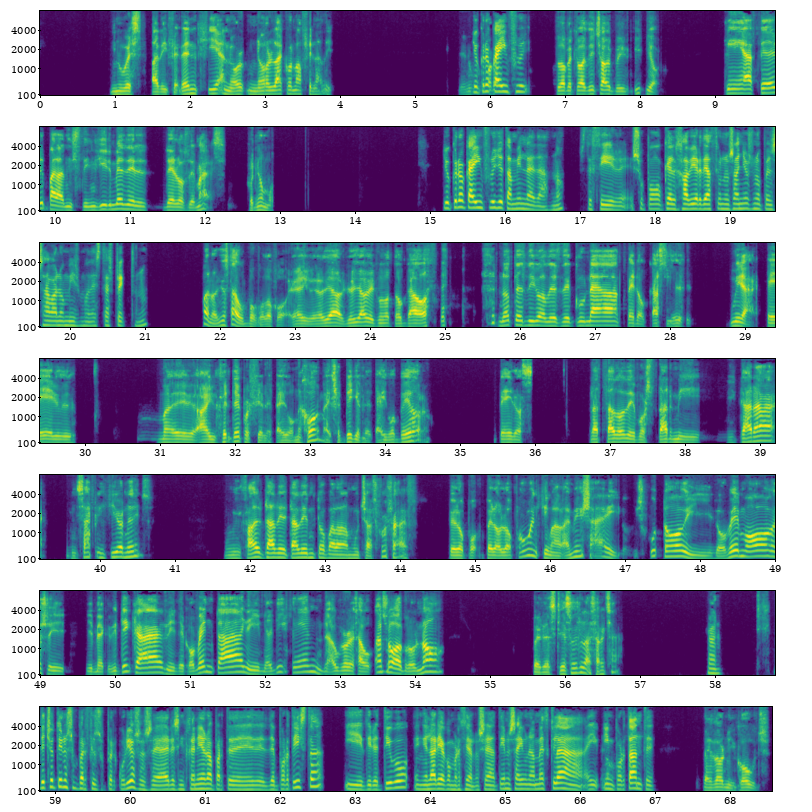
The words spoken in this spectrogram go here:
Nuestra diferencia no, no la conoce nadie. Yo creo que ahí influye. Lo que tú has dicho al principio. ¿Qué hacer para distinguirme del, de los demás? Coño. Yo creo que ahí influye también la edad, ¿no? Es decir, supongo que el Javier de hace unos años no pensaba lo mismo de este aspecto, ¿no? Bueno, yo estaba un poco loco, ¿eh? yo ya, yo ya he tocado. no te digo desde cuna, pero casi. Mira, el, hay gente pues, que le caigo mejor, hay gente que le caigo peor, pero he tratado de mostrar mi, mi cara, mis aficiones, mi falta de talento para muchas cosas, pero, pero lo pongo encima de la mesa y lo discuto y lo vemos y, y me critican y me comentan y me dicen, a uno les hago caso, a otros no. Pero es que eso es la salsa. Claro. De hecho, tienes un perfil súper curioso. O sea, eres ingeniero aparte de, deportista y directivo en el área comercial. O sea, tienes ahí una mezcla importante. Perdón, y coach.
